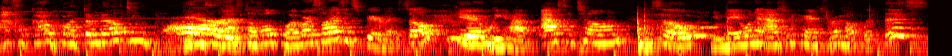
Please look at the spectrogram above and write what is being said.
I forgot about the melting part. Yes, that's the whole point of our science experiment. So here we have acetone. So you may want to ask your parents for help with this.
